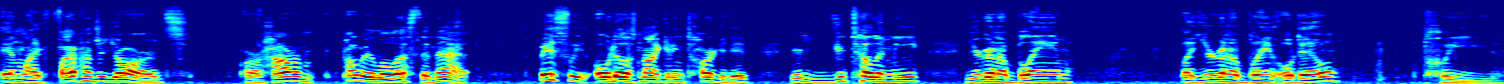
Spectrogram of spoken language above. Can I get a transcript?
and like 500 yards or however probably a little less than that basically Odell's not getting targeted. You're you're telling me you're gonna blame like you're gonna blame Odell? Please.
